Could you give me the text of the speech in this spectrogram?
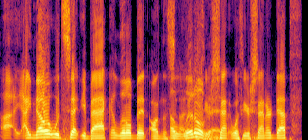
I, I know it would set you back a little bit on the s- A little with your, bit. center, with your center depth,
